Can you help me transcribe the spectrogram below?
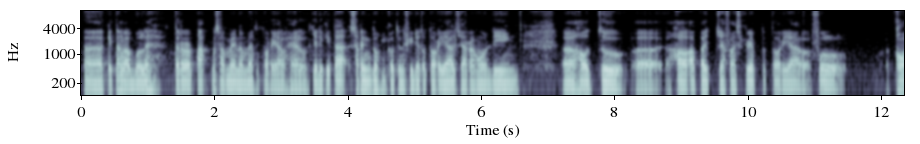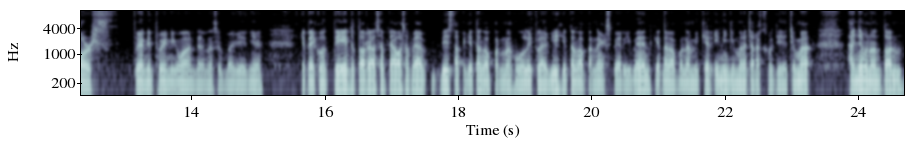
uh, kita nggak boleh terpaku sama yang namanya tutorial hell. Jadi kita sering tuh ngikutin video tutorial cara ngoding, uh, how to uh, how apa JavaScript tutorial full course 2021 dan sebagainya. Kita ikutin tutorial sampai awal sampai habis tapi kita nggak pernah ngulik lagi kita nggak pernah eksperimen kita nggak pernah mikir ini gimana cara kerjanya. Cuma hanya menonton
